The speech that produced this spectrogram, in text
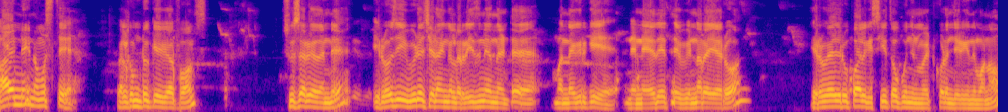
హాయ్ అండి నమస్తే. వెల్కమ్ టు కేవీఆర్ ఫార్మ్స్ చూసారు కదండి ఈరోజు ఈ వీడియో చేయడానికి గల రీజన్ ఏంటంటే మన దగ్గరికి నిన్న ఏదైతే విన్నర్ అయ్యారో ఇరవై ఐదు రూపాయలకి సీతోపుంజం పెట్టుకోవడం జరిగింది మనం.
